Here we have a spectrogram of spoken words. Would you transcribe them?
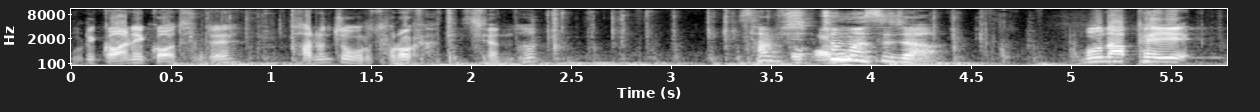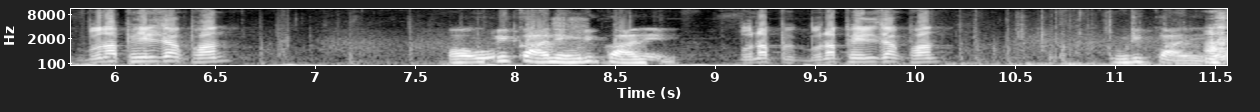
우리 거 아닐 것 같은데? 다른 쪽으로 돌아가야 되지 않나? 30초만 쓰자. 문 앞에 문 앞에 일장판? 어 우리 거 아니 우리 거 아니 문 앞에 문 앞에 일장판? 우리 거 아니. 아니.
